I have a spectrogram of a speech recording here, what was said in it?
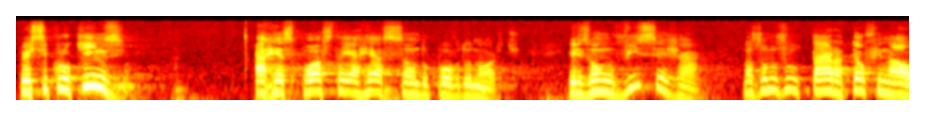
Versículo 15. A resposta e a reação do povo do norte. Eles vão vicejar. Nós vamos lutar até o final.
